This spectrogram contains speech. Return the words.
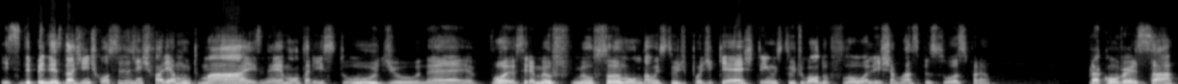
E se dependesse da gente, com certeza a gente faria muito mais, né? Montaria estúdio, né? Pô, eu seria meu, meu sonho montar um estúdio de podcast, tem um estúdio igual do Flow ali, chamar as pessoas para conversar.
